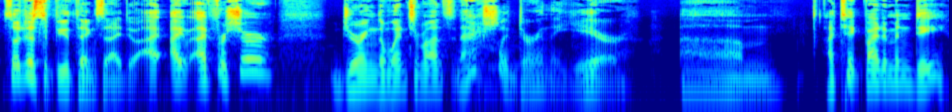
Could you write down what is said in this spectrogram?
so just a few things that I do. I, I, I, for sure during the winter months and actually during the year, um, I take vitamin D.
